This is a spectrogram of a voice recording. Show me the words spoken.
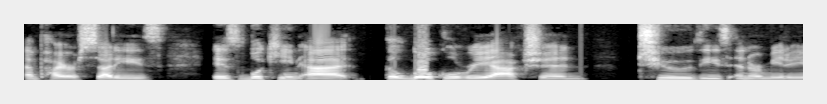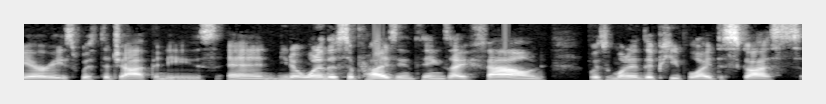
empire studies is looking at the local reaction to these intermediaries with the Japanese. And, you know, one of the surprising things I found with one of the people I discuss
